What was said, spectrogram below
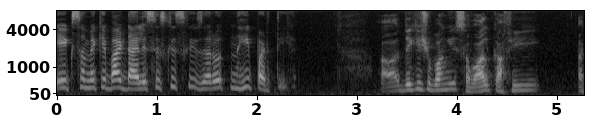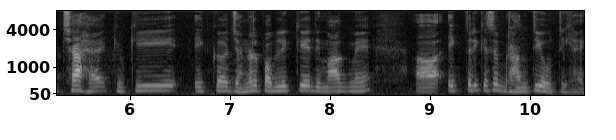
एक समय के बाद डायलिसिस की ज़रूरत नहीं पड़ती है? देखिए शुभांगी सवाल काफ़ी अच्छा है क्योंकि एक जनरल पब्लिक के दिमाग में एक तरीके से भ्रांति होती है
